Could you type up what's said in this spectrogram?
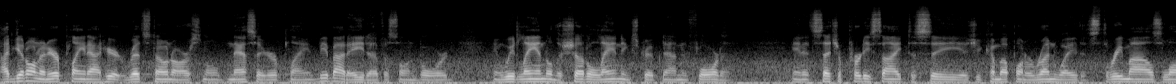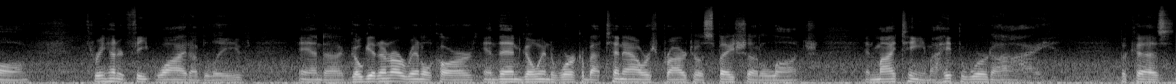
I'd get on an airplane out here at Redstone Arsenal, NASA airplane, be about eight of us on board, and we'd land on the shuttle landing strip down in Florida. And it's such a pretty sight to see as you come up on a runway that's three miles long, 300 feet wide, I believe, and uh, go get in our rental car and then go into work about 10 hours prior to a space shuttle launch. And my team, I hate the word I because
